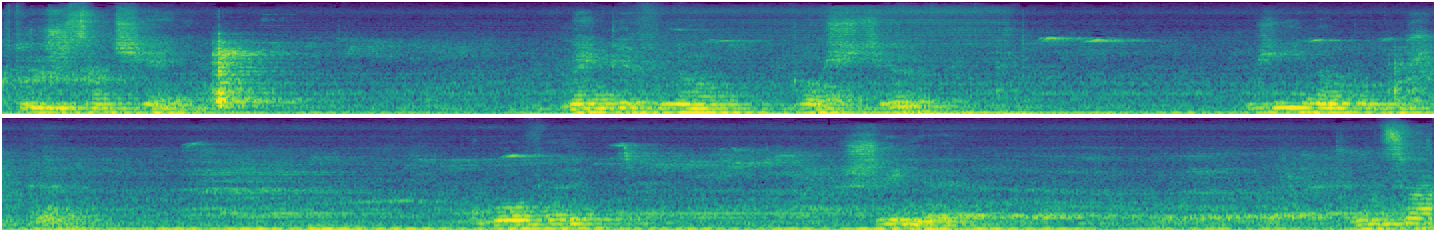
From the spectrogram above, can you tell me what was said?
który rzucał cień. Najpierw na pościel, później na poduszkę, głowę, szyję, płuca,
